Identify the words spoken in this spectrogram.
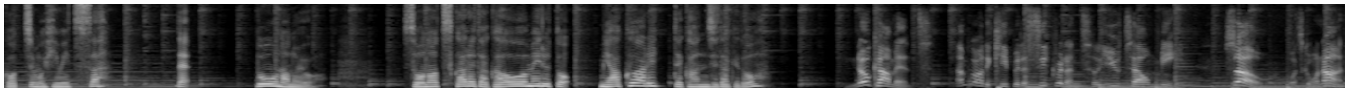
こっちも秘密さ。で、どうなのよ。その疲れた顔を見ると、脈ありって感じだけど。No comment. I'm going to keep it a secret until you tell me. So, what's going on?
